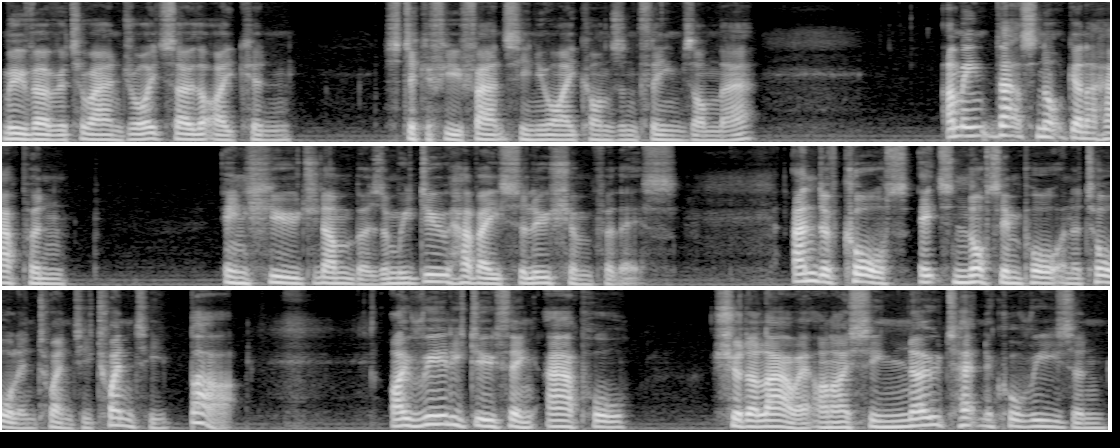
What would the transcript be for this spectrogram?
move over to Android so that I can stick a few fancy new icons and themes on there. I mean, that's not going to happen in huge numbers, and we do have a solution for this. And of course, it's not important at all in 2020, but I really do think Apple should allow it, and I see no technical reason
